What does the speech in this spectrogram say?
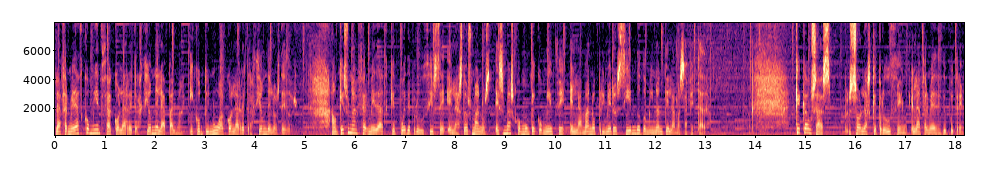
La enfermedad comienza con la retracción de la palma y continúa con la retracción de los dedos. Aunque es una enfermedad que puede producirse en las dos manos, es más común que comience en la mano primero siendo dominante la más afectada. ¿Qué causas son las que producen la enfermedad de Dupuytren.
